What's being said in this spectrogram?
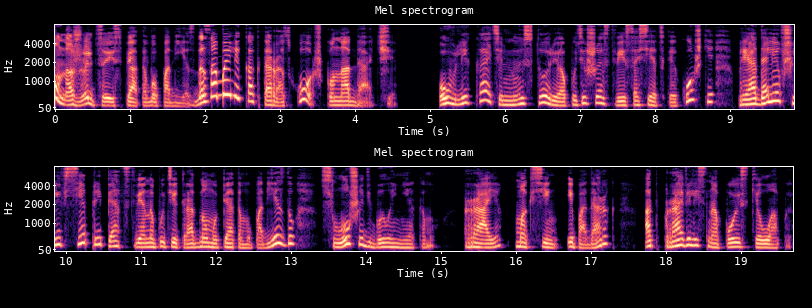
У нас жильцы из пятого подъезда забыли как-то раз кошку на даче. Увлекательную историю о путешествии соседской кошки, преодолевшей все препятствия на пути к родному пятому подъезду, слушать было некому. Рая, Максим и Подарок отправились на поиски лапы.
